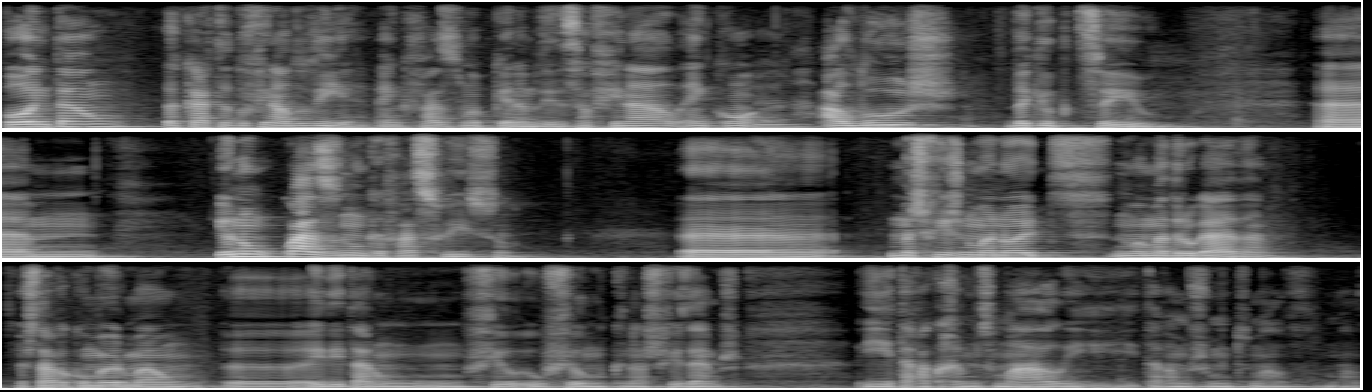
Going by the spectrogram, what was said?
Ou então a carta do final do dia, em que fazes uma pequena meditação final em com, à luz daquilo que te saiu. Ahm, eu não, quase nunca faço isso, ah, mas fiz numa noite, numa madrugada. Eu estava com o meu irmão ah, a editar um, um o filme que nós fizemos e estava a correr muito mal e, e estávamos muito mal. mal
